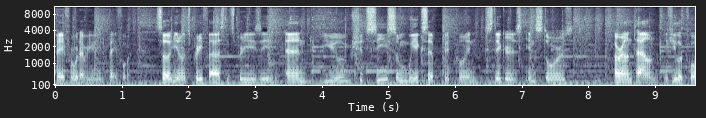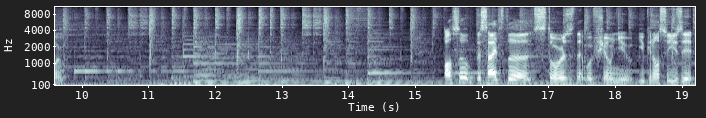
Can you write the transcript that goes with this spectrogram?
pay for whatever you need to pay for. So, you know, it's pretty fast, it's pretty easy, and you should see some We Accept Bitcoin stickers in stores around town if you look for them. Also, besides the stores that we've shown you, you can also use it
